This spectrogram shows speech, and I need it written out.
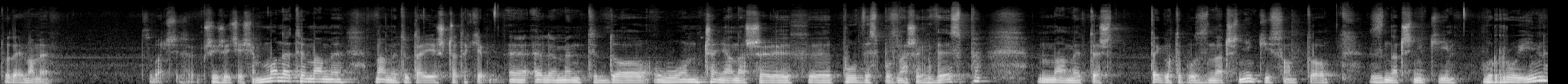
Tutaj mamy. Zobaczcie przyjrzyjcie się. Monety mamy. Mamy tutaj jeszcze takie e, elementy do łączenia naszych e, półwyspów, naszych wysp. Mamy też tego typu znaczniki. Są to znaczniki ruin,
